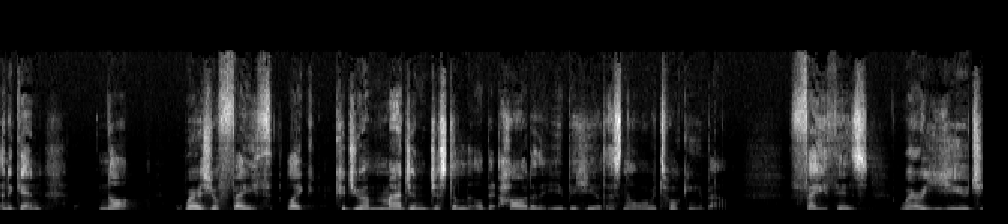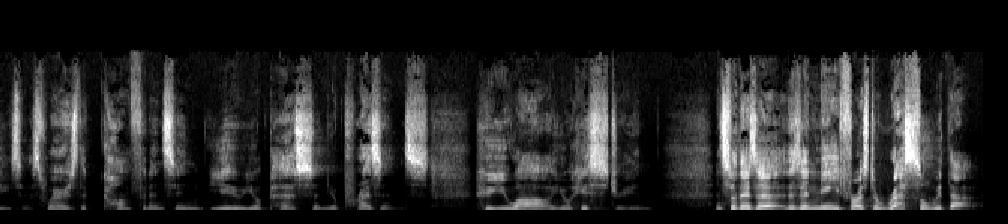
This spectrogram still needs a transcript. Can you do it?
and again, not where is your faith? Like, could you imagine just a little bit harder that you'd be healed? That's not what we're talking about. Faith is, where are you, Jesus? Where is the confidence in you, your person, your presence, who you are, your history? And and so there's a, there's a need for us to wrestle with that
